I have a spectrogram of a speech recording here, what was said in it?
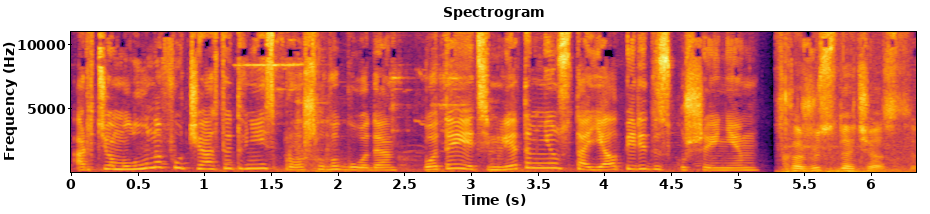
Артем Лунов участвует в ней с прошлого года. Вот и этим летом не устоял перед искушением. Хожу сюда часто.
